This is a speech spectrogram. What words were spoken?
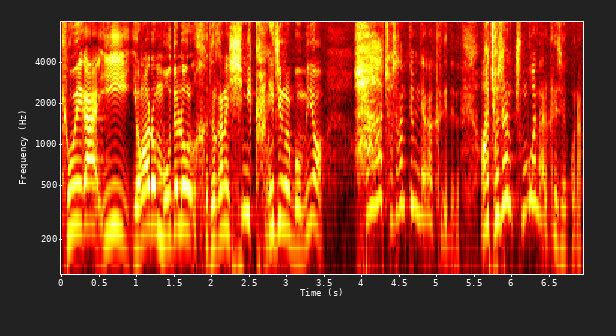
교회가 이 영화로운 모델로 들어가는 힘이 강해지는 걸 보면요. 아, 저 사람 때문에 내가 그렇게 된다. 아, 저 사람 중보가 나를 그래서 했구나.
